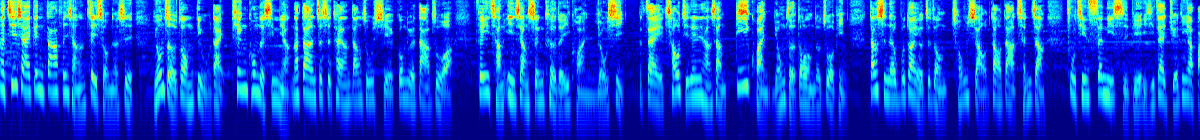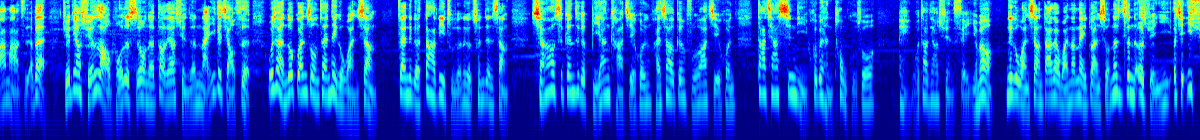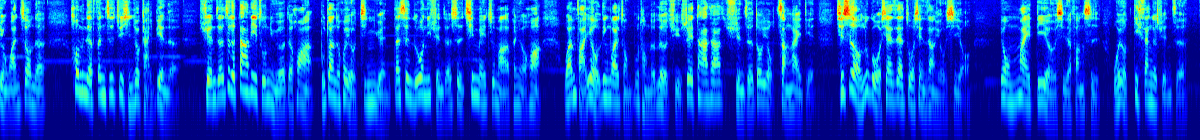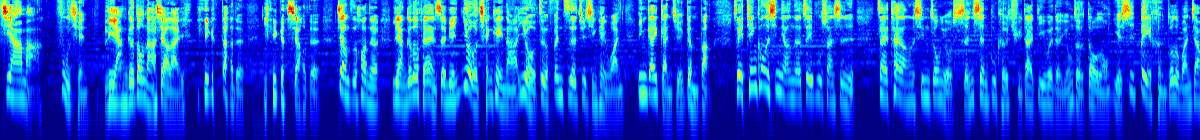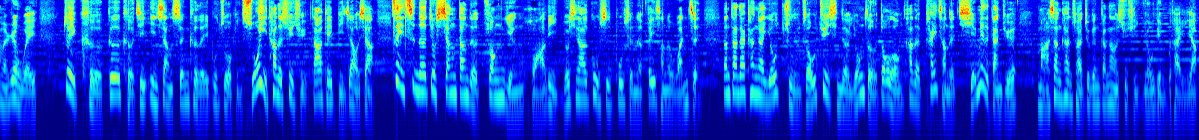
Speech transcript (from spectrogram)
那接下来跟大家分享的这首呢是《勇者斗龙》第五代《天空的新娘》。那当然，这是太阳当初写攻略大作啊，非常印象深刻的一款游戏，在超级任天堂上第一款《勇者斗龙》的作品。当时呢，不断有这种从小到大成长，父亲生离死别，以及在决定要把马子啊，不决定要选老婆的时候呢，到底要选择哪一个角色？我想很多观众在那个晚上。在那个大地主的那个村镇上，想要是跟这个比安卡结婚，还是要跟弗罗拉结婚？大家心里会不会很痛苦？说，哎，我到底要选谁？有没有？那个晚上大家在玩到那一段的时候，那是真的二选一，而且一选完之后呢，后面的分支剧情就改变了。选择这个大地主女儿的话，不断的会有金元；但是如果你选择是青梅竹马的朋友的话，玩法又有另外一种不同的乐趣。所以大家选择都有障碍点。其实哦，如果我现在是在做线上游戏哦。用卖低游戏的方式，我有第三个选择，加码付钱，两个都拿下来，一个大的，一个小的，这样子的话呢，两个都非常顺便，又有钱可以拿，又有这个分支的剧情可以玩，应该感觉更棒。所以《天空的新娘》呢，这一部算是在太郎的心中有神圣不可取代地位的《勇者斗龙》，也是被很多的玩家们认为。最可歌可泣、印象深刻的一部作品，所以它的序曲大家可以比较一下。这一次呢，就相当的庄严华丽，尤其它的故事铺陈的非常的完整，让大家看看有主轴剧情的《勇者斗龙》，它的开场的前面的感觉，马上看出来就跟刚刚的序曲有点不太一样。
